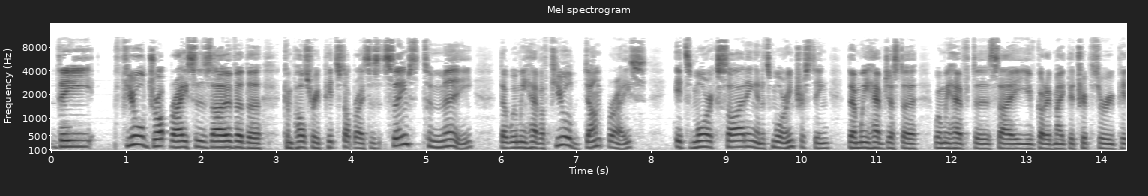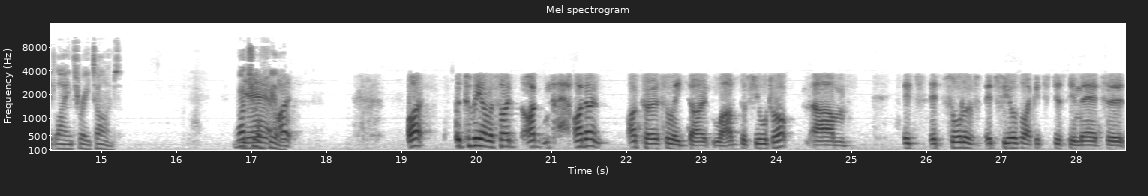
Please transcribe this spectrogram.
the fuel drop races over the compulsory pit stop races. It seems to me that when we have a fuel dump race, it's more exciting and it's more interesting than we have just a when we have to say you've got to make the trip through pit lane three times. What's your feeling? I, I, to be honest, I, I, I don't, I personally don't love the fuel drop. Um, it's, it's sort of, it feels like it's just in there to,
